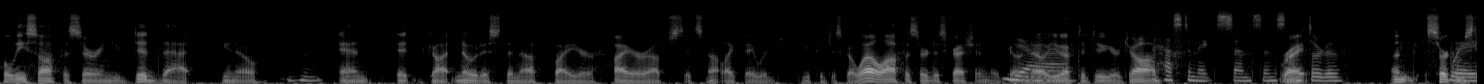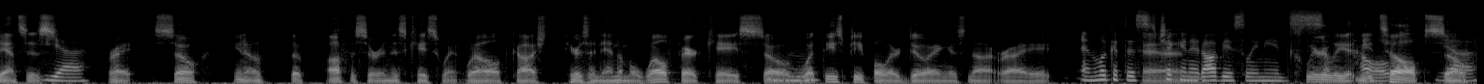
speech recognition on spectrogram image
police officer and you did that, you know, hmm and it got noticed enough by your higher ups, it's not like they would you could just go, well, officer discretion. They'd go, no, you have to do your job. it has to make sense in some Right. sort of Under circumstances, yeah. right? So you know, the officer in this case went, well, gosh, here's an animal welfare case, so Mhm. what these people are doing is not right. And look at this chicken; it obviously needs Clearly, it needs help. So yeah.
